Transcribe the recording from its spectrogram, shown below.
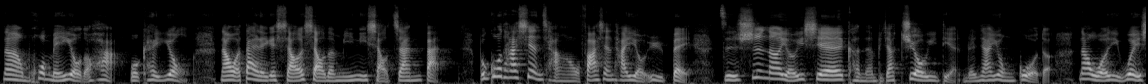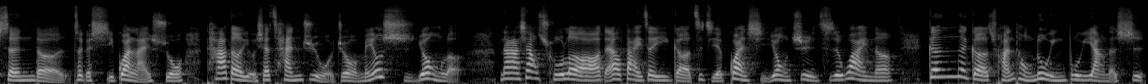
那或没有的话，我可以用。那我带了一个小小的迷你小砧板。不过他现场啊，我发现他有预备，只是呢有一些可能比较旧一点，人家用过的。那我以卫生的这个习惯来说，他的有些餐具我就没有使用了。那像除了要带这一个自己的盥洗用具之外呢，跟那个传统露营不一样的是，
